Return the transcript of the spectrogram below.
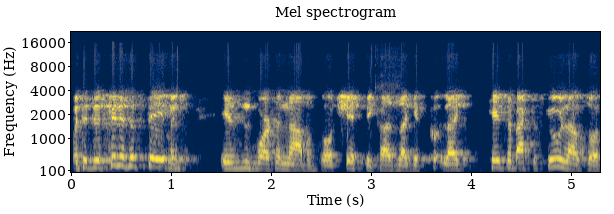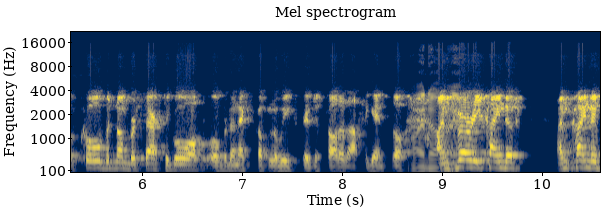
But the definitive statement isn't worth a knob of goat shit because, like, if like kids are back to school now, so if COVID numbers start to go up over the next couple of weeks, they just start it off again. So know, I'm yeah. very kind of. I'm kind of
